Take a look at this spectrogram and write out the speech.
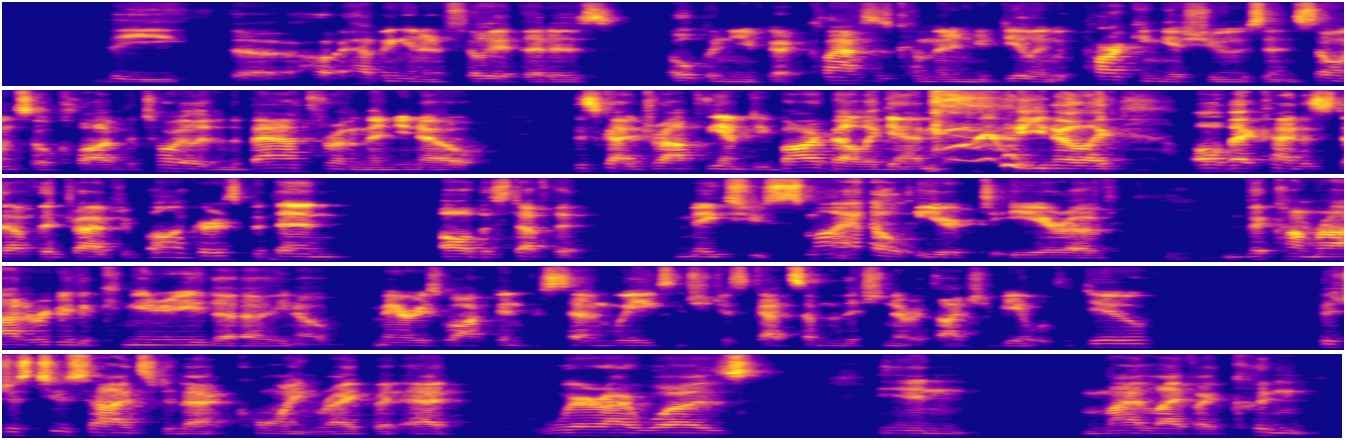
the the having an affiliate that is open. You've got classes coming and you're dealing with parking issues, and so and so clogged the toilet in the bathroom, and you know this guy dropped the empty barbell again. you know, like all that kind of stuff that drives you bonkers. But then all the stuff that makes you smile ear to ear of the camaraderie, the community, the, you know, Mary's walked in for seven weeks and she just got something that she never thought she'd be able to do. There's just two sides to that coin, right? But at where I was in my life, I couldn't,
